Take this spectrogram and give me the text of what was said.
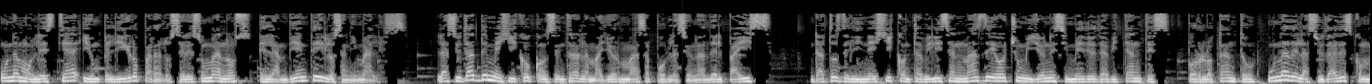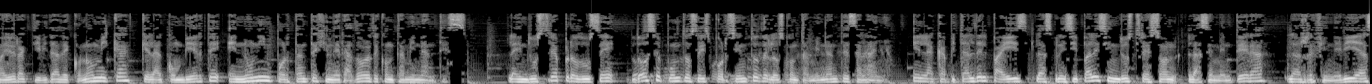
una molestia y un peligro para los seres humanos, el ambiente y los animales. La Ciudad de México concentra la mayor masa poblacional del país, Datos del INEGI contabilizan más de 8 millones y medio de habitantes, por lo tanto, una de las ciudades con mayor actividad económica que la convierte en un importante generador de contaminantes. La industria produce 12.6% de los contaminantes al año. En la capital del país, las principales industrias son la cementera, las refinerías,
